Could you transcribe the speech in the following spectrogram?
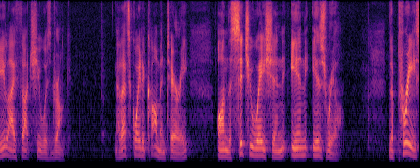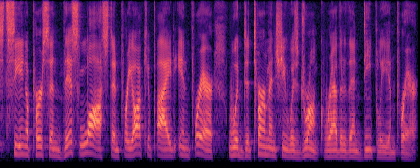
Eli thought she was drunk. Now, that's quite a commentary on the situation in Israel the priest, seeing a person this lost and preoccupied in prayer, would determine she was drunk rather than deeply in prayer.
